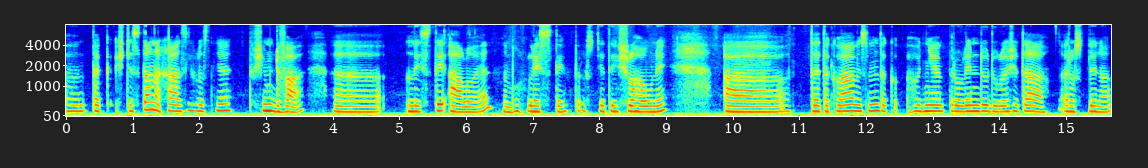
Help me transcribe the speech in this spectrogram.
Eh, tak ještě se tam nachází vlastně, tuším, dva eh, listy aloe, nebo listy, prostě ty šlahouny. A to je taková, myslím, tak hodně pro Lindu důležitá rostlina.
